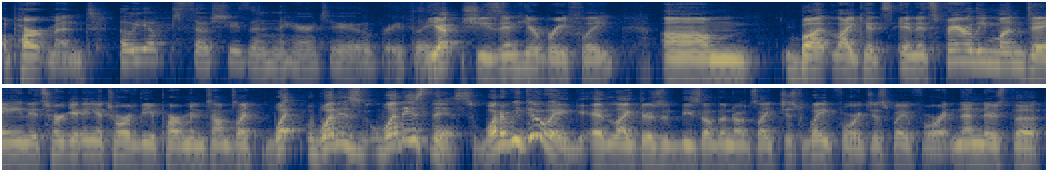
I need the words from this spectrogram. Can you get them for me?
apartment. Oh yep. So she's in here too, briefly. Yep, she's in here briefly. Um, but like it's and it's fairly mundane. It's her getting a tour of the apartment. And Tom's like, "What? What is? What is this? What are we doing?" And like, there's these other notes like, "Just wait for it. Just wait for it." And then there's the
